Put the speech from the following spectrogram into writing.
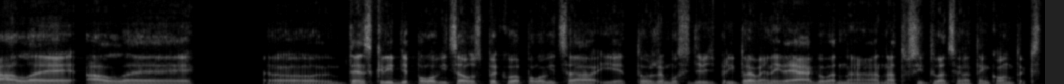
Ale, ale uh, ten skript je polovica úspechu a polovica je to, že musíte byť pripravení reagovať na, na tú situáciu, na ten kontext.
